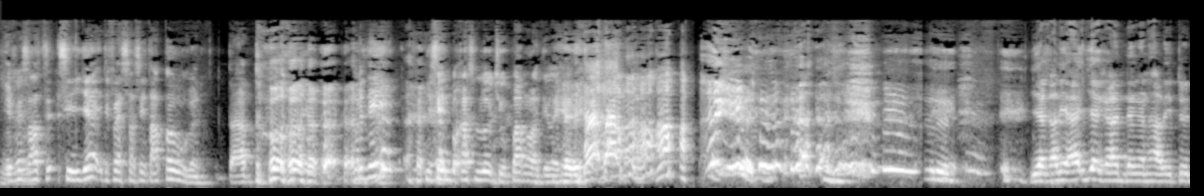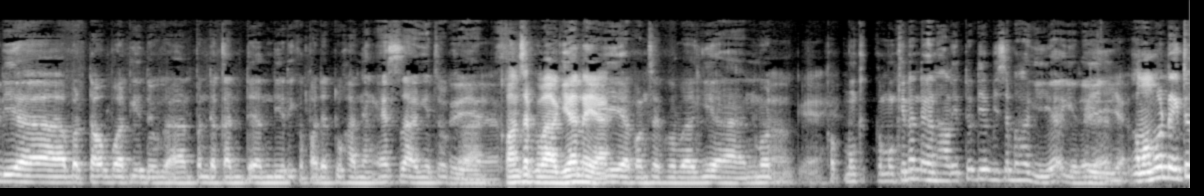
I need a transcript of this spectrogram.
investasi si Ija investasi tato bukan tato berarti desain bekas dulu cupang lah di leher ya kali aja kan dengan hal itu dia bertaubat gitu kan pendekatan diri kepada Tuhan yang esa gitu kan Iya. Konsep kebahagiaan ya. iya konsep kebahagiaan Mau- Oke. ke- mung- kemungkinan dengan hal itu dia bisa bahagia gitu ya Iya. Ngomong-ngomong itu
